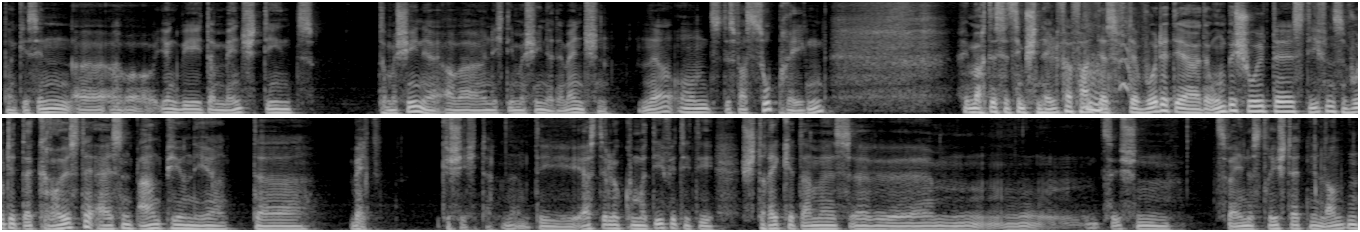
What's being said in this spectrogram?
dann gesehen, äh, irgendwie der Mensch dient der Maschine, aber nicht die Maschine der Menschen. Ne? Und das war so prägend. Ich mache das jetzt im Schnellverfahren. Mhm. Der, wurde der, der unbeschulte Stevenson wurde der größte Eisenbahnpionier der Weltgeschichte. Die erste Lokomotive, die die Strecke damals äh, ähm, zwischen zwei Industriestädten in London,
